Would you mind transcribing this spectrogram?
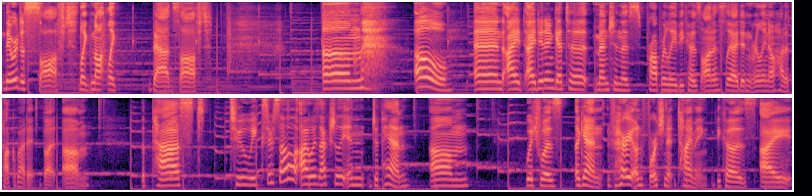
they were just soft, like not like bad soft. Um, oh, and I I didn't get to mention this properly because honestly I didn't really know how to talk about it. But um, the past two weeks or so, I was actually in Japan. Um, which was again very unfortunate timing because I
